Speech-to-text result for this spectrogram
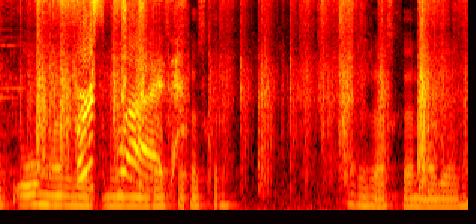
Okay oh my. कर रस कर। अरे रस करना आ जाएगा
